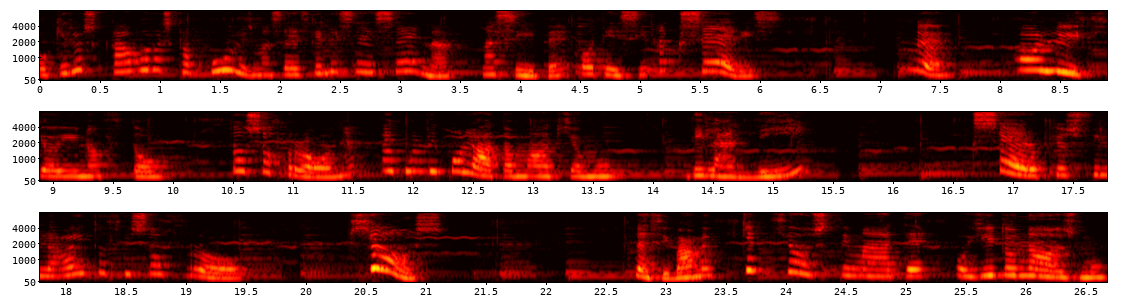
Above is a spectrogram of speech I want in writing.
Ο κύριος Κάβουρας Καπούρης μας έστειλε σε εσένα. Μας είπε ότι εσύ θα ξέρεις. Ναι, αλήθεια είναι αυτό. Τόσα χρόνια έχουν δει πολλά τα μάτια μου. Δηλαδή, Ξέρω ποιος φυλάει το θησαυρό. ποιος; Δεν θυμάμαι και ποιος θυμάται. Ο γείτονάς μου,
